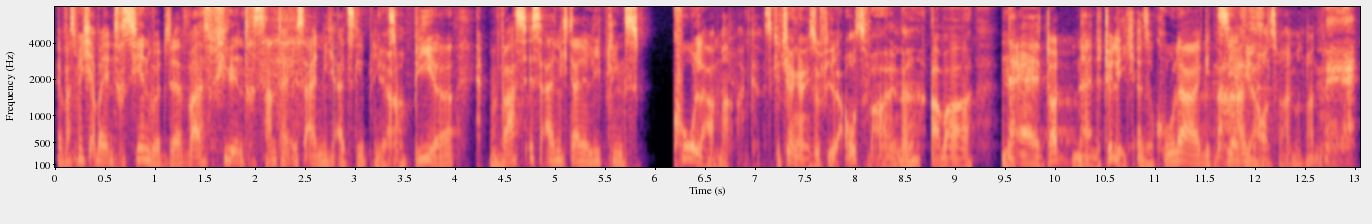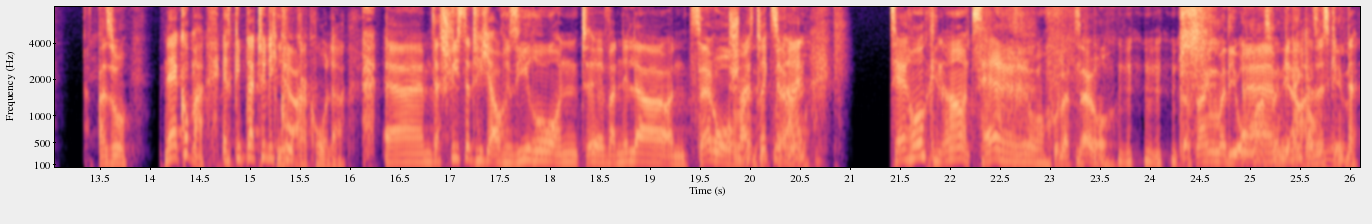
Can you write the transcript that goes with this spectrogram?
Äh, Was mich aber interessieren würde, was viel interessanter ist eigentlich als Lieblingsbier, was ist eigentlich deine Lieblings-Cola-Marke? Es gibt ja gar nicht so viel Auswahl, ne? Aber Na, äh, dort, na, natürlich. Also Cola gibt es sehr viel Auswahl, muss man sagen. nee. Also, Naja, guck mal, es gibt natürlich Ja. Coca-Cola. Ähm, das schließt natürlich auch Zero und äh, Vanilla und Zero. Scheißdreck mit Zero. ein. Zero, genau, Zero. Cola Zero. Das sagen immer die Omas, Ähm, wenn die genau, einkaufen also es gibt gehen. ne-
